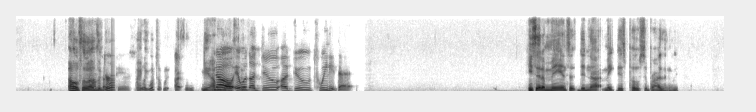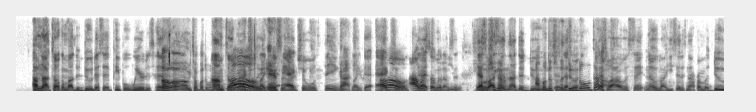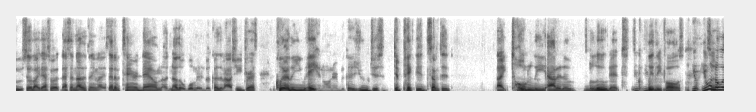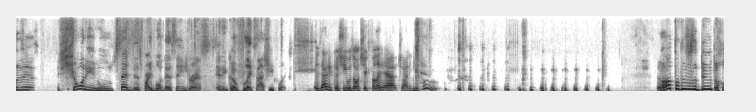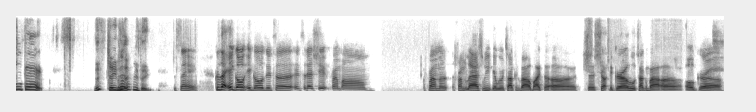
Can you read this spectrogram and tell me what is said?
Oh, so that was I'm a so girl. confused. Like, like, what's the, I, yeah, I'm no, lost it too. was a dude. A dude tweeted that. He said a man s- did not make this post. Surprisingly, I'm not talking about the dude that said people weird as oh, hell. Oh, oh, oh, you talking about the one? I'm talking Oh. about like the answered actual thing, Got you. like the oh, actual. oh, I was that's so what I'm saying. confused. That's Well, why I she said got- not the dude. I thought this was a dude what- the whole time. That's why I was saying no. Like he said, it's not from a dude. So like that's what that's another thing. Like instead of tearing down another woman because of how she dressed, clearly you hating on her because you just depicted something like totally out of the blue that's You- you- completely false. You you wanna know what it is? Shorty who said this probably bought that same dress and it couldn't flex how she flexed. Exactly, because she was on Chick Fil A app trying to get food. Oh, I thought this was a dude the whole time. This changes everything. the same. Cause like it go it goes into into that shit from um from uh, from last week that we were talking about like the uh the sh- the girl who was talking about uh old girl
